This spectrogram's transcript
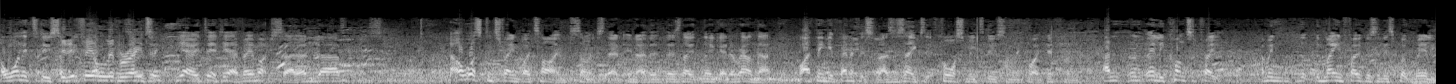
I wanted to do something. Did it feel liberating? Yeah, it did. Yeah, very much so. And um, I was constrained by time to some extent. You know, there, there's no, no getting around that. But I think it benefits from, it, as I say, because it forced me to do something quite different and, and really concentrate. I mean, the, the main focus of this book, really,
